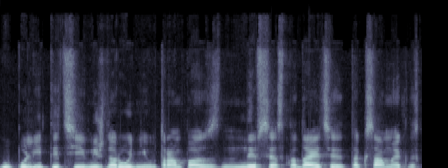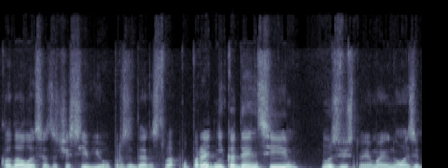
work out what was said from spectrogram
у політиці міжнародній у Трампа не все складається так само, як не складалося за часів його президентства. Попередній каденції. Ну, звісно, я маю на увазі,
